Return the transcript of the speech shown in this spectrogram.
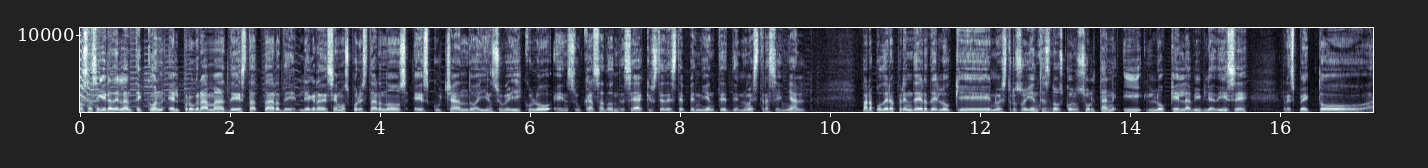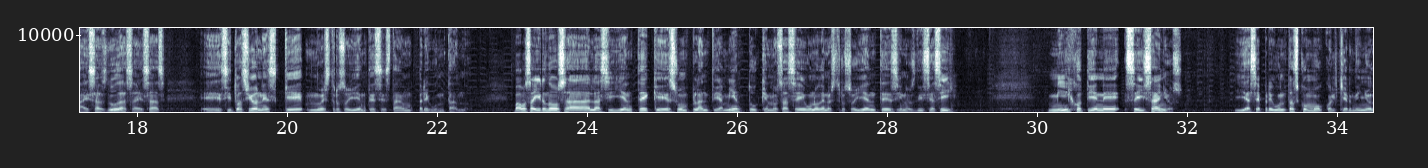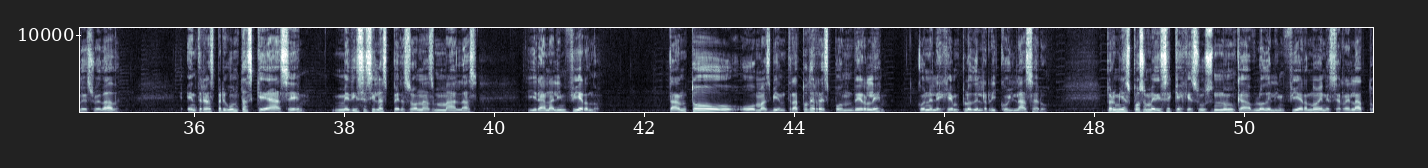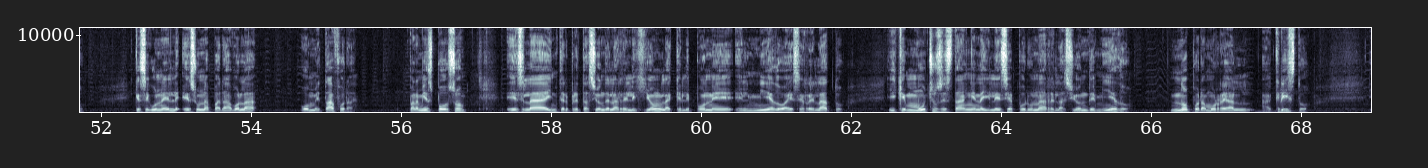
Vamos a seguir adelante con el programa de esta tarde. Le agradecemos por estarnos escuchando ahí en su vehículo, en su casa, donde sea que usted esté pendiente de nuestra señal, para poder aprender de lo que nuestros oyentes nos consultan y lo que la Biblia dice respecto a esas dudas, a esas eh, situaciones que nuestros oyentes están preguntando. Vamos a irnos a la siguiente, que es un planteamiento que nos hace uno de nuestros oyentes y nos dice así. Mi hijo tiene seis años y hace preguntas como cualquier niño de su edad. Entre las preguntas que hace, me dice si las personas malas irán al infierno. Tanto, o más bien trato de responderle con el ejemplo del rico y Lázaro. Pero mi esposo me dice que Jesús nunca habló del infierno en ese relato, que según él es una parábola o metáfora. Para mi esposo, es la interpretación de la religión la que le pone el miedo a ese relato, y que muchos están en la iglesia por una relación de miedo, no por amor real a Cristo,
